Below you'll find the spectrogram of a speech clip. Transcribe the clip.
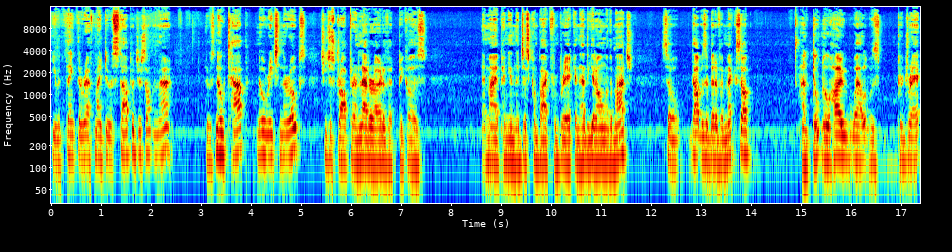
You would think the ref might do a stoppage or something there. There was no tap, no reaching the ropes. She just dropped her and let her out of it because, in my opinion, they just come back from break and had to get on with the match. So that was a bit of a mix up. I don't know how well it was portrayed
